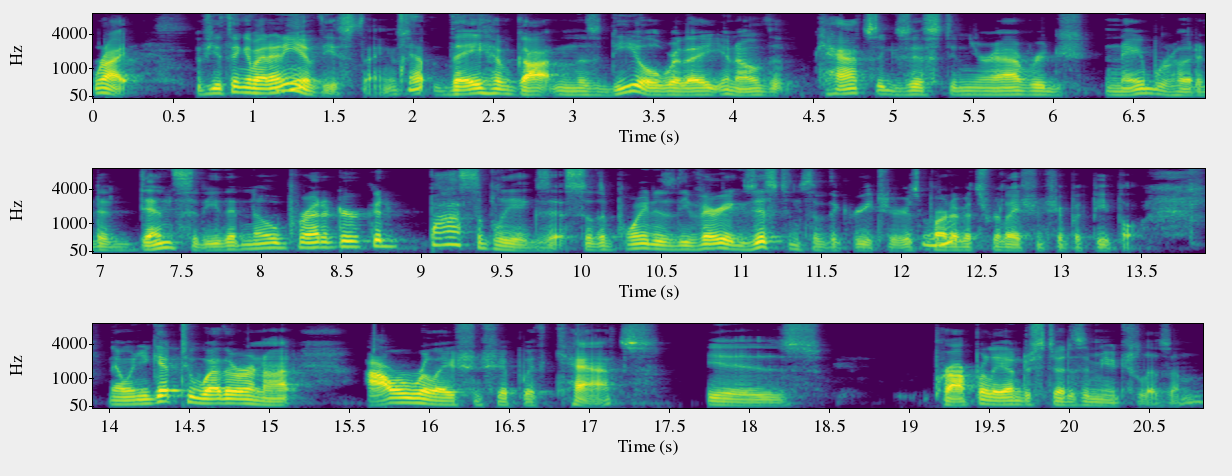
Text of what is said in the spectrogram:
Right. If you think about any mm-hmm. of these things, Yep. they have gotten this deal where they, you know, the cats exist in your average neighborhood at a density that no predator could possibly exist. So the point is the very existence of the creature is part mm-hmm. of its relationship with people. Now, when you get to whether or not our relationship with cats is properly understood as a mutualism,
